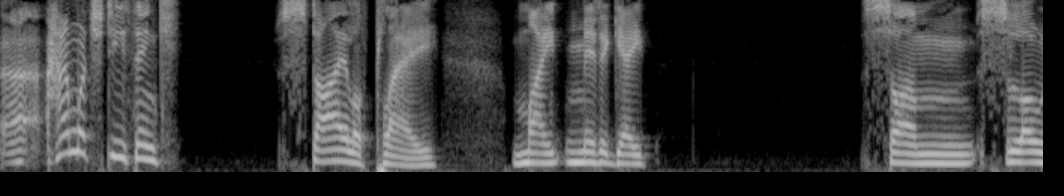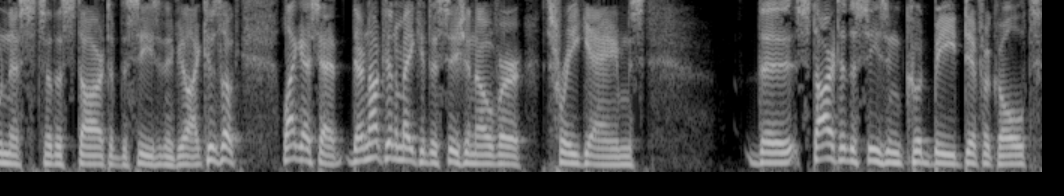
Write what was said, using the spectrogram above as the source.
Uh, how much do you think style of play might mitigate some slowness to the start of the season, if you like? Because look, like I said, they're not going to make a decision over three games. The start of the season could be difficult.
